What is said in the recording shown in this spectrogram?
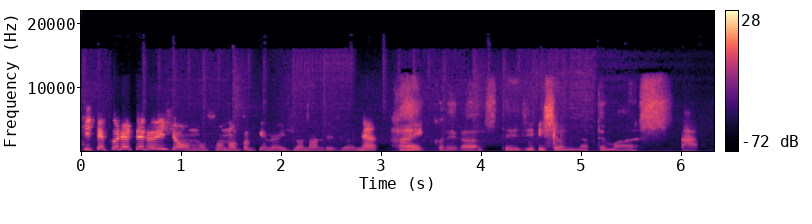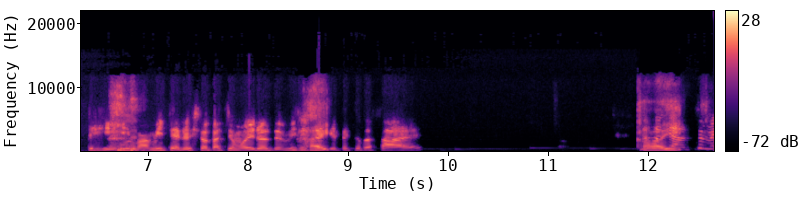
日着てくれてる衣装もその時の衣装なんですよね。はい、これがステージ衣装になってます。あ、ぜひ今見てる人たちもいるんで見せてあげてください。可愛いななちゃん、爪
